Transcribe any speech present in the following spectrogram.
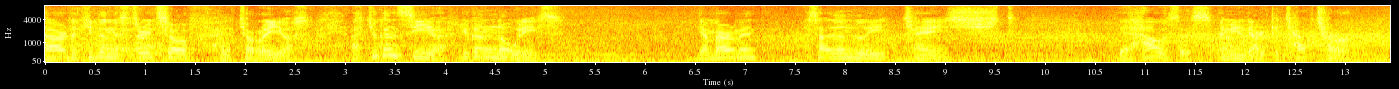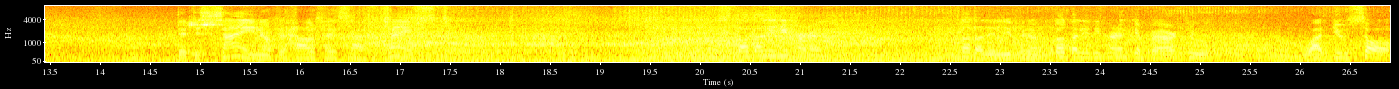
Are the hidden streets of Chorrillos. As you can see, you can notice, the environment suddenly changed. The houses, I mean the architecture, the design of the houses have changed. It's totally different. Totally different, totally different compared to what you saw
